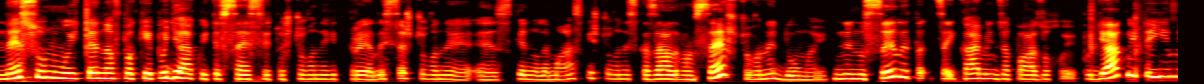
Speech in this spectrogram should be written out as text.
не сумуйте, навпаки, подякуйте Всесвіту, що вони відкрилися, що вони е, скинули маски, що вони сказали вам все, що вони думають. Не носили цей камінь за пазухою. Подякуйте їм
